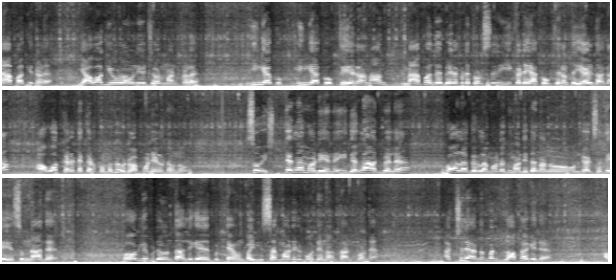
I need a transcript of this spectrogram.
ಮ್ಯಾಪ್ ಹಾಕಿದ್ದಾಳೆ. ಯಾವಾಗ ಇವಳು ಅವನಿಗೆ ಜೋರು ಮಾಡ್ತಾಳೆ? ಹಿಂಗೆ ಯಾಕೆ ಹಿಂಗೆ ಯಾಕೆ ಹೋಗ್ತಿದ್ದೀರಾ? ನಾನು ಮ್ಯಾಪಲ್ಲೇ ಬೇರೆ ಕಡೆ ತೋರಿಸ್ತೀನಿ ಈ ಕಡೆ ಯಾಕೆ ಹೋಗ್ತೀರ ಅಂತ ಹೇಳಿದಾಗ, ಅವಾಗ ಕರೆಕ್ಟಾಗಿ ಕರ್ಕೊಂಬಂದು ಡ್ರಾಪ್ ಮಾಡಿರೋದವನು ಸೊ ಇಷ್ಟೆಲ್ಲ ಮಾಡಿದ್ದೇನೆ. ಇದೆಲ್ಲ ಆದಮೇಲೆ ಕಾಲ್ ಆಗಲ್ಲ ಮಾಡೋದು ಮಾಡಿದ್ದೆ. ನಾನು ಒಂದೆರಡು ಸತಿ ಸುಮ್ಮನೆ ಆದೆ. ಹೋಗಲಿ ಬಿಡು ಅಂತ ಅಲ್ಲಿಗೆ ಬಿಟ್ಟೆ. ಒಂದು ಬೈ ಮಿಸ್ಸಾಗಿ ಮಾಡಿರ್ಬೋದೇನೋ ಅಂತ ಅಂದ್ಕೊಂಡೆ ಆ್ಯಕ್ಚುಲಿ ಆ ನಂಬರ್ ಬ್ಲಾಕ್ ಆಗಿದೆ. ಆ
